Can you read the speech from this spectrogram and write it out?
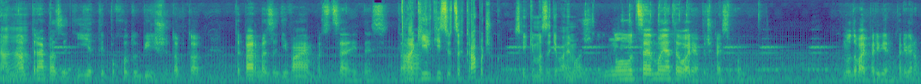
А. нам треба задіяти, походу, більше. Тобто тепер ми задіваємо ось цей десь. А, кількість оцих крапочок? Скільки ми задіваємо? Може. Ну, це моя теорія, почекай секунду. Ну давай перевіримо, перевіримо.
